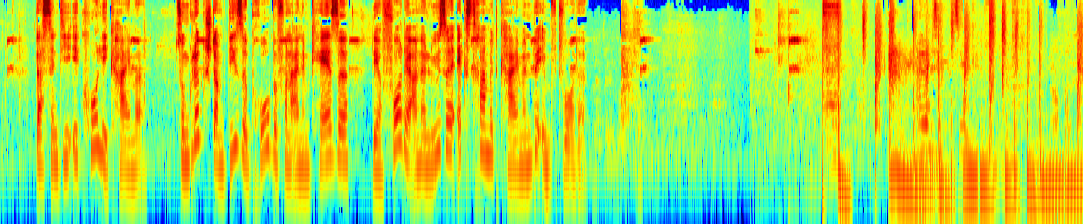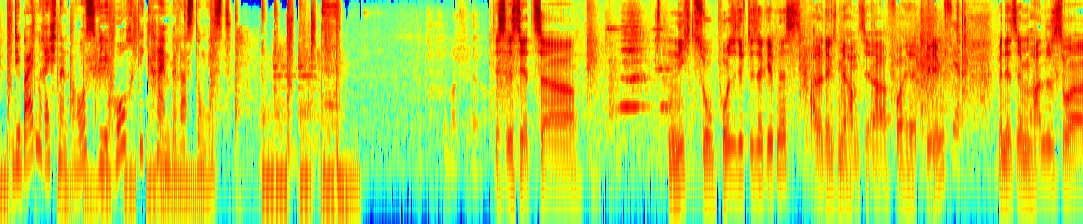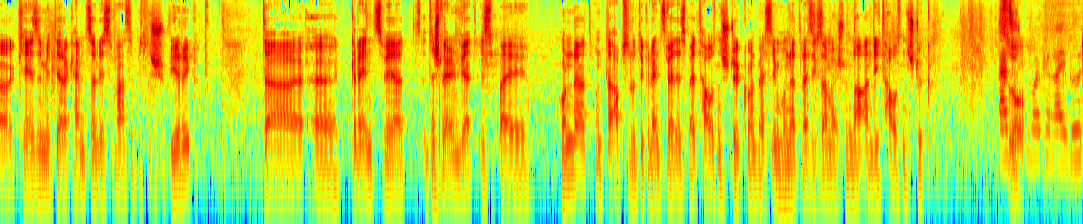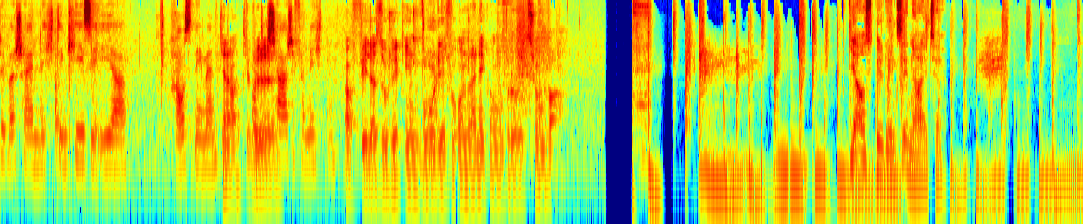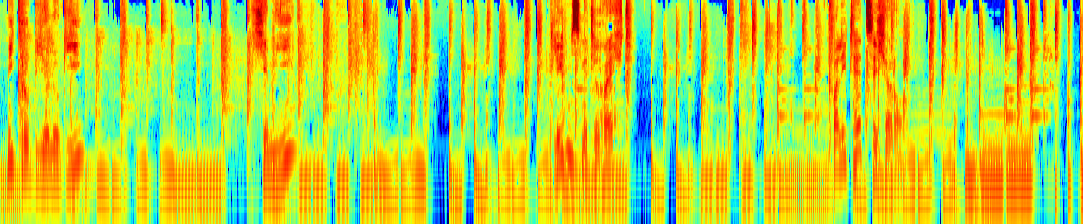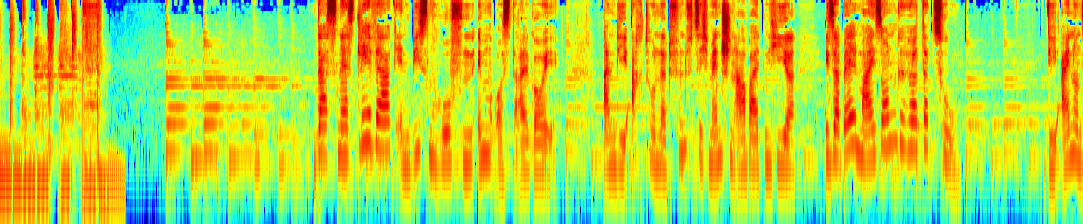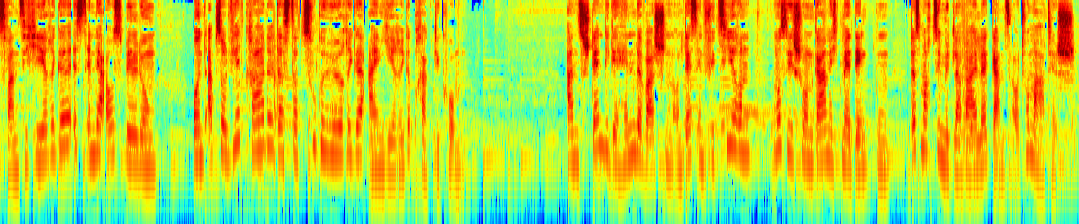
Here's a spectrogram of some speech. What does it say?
Das sind die E. coli-Keime, zum Glück stammt diese Probe von einem Käse, der vor der Analyse extra mit Keimen beimpft wurde. Die beiden rechnen aus, wie hoch die Keimbelastung ist. Das ist jetzt äh, nicht so positiv, das Ergebnis. Allerdings, wir haben sie äh, vorher beimpft. Ja. Wenn jetzt im Handel so ein Käse mit der Keimzahl ist, war es ein bisschen schwierig der äh, Grenzwert, der Schwellenwert ist bei 100 und der absolute Grenzwert ist bei 1000 Stück und bei 730 sind wir schon nah an die 1000 Stück. Also so. die Molkerei würde wahrscheinlich den Käse eher rausnehmen genau, die und die Charge vernichten. Auf Fehlersuche gehen, wo ja. die Verunreinigung in Produktion war. Die Ausbildungsinhalte. Mikrobiologie, Chemie, Lebensmittelrecht, Qualitätssicherung. Das Nestlé-Werk in Biesenhofen im Ostallgäu. An die 850 Menschen arbeiten hier. Isabel Maison gehört dazu. Die 21-Jährige ist in der Ausbildung und absolviert gerade das dazugehörige einjährige Praktikum. Ans ständige Händewaschen und Desinfizieren muss sie schon gar nicht mehr denken. Das macht sie mittlerweile ganz automatisch.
